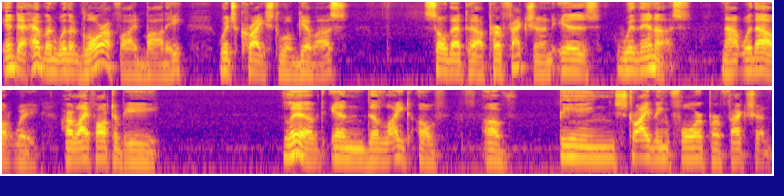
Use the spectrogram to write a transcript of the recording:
into heaven with a glorified body, which Christ will give us, so that uh, perfection is within us, not without. We our life ought to be lived in the light of of being, striving for perfection,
